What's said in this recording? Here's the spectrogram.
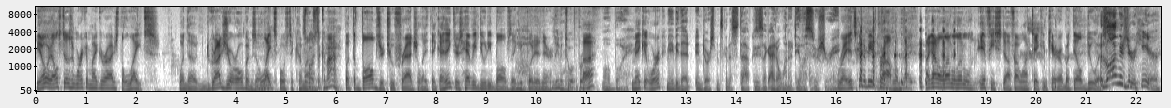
You know what else doesn't work in my garage? The lights. When the garage door opens, the mm. light's supposed to come on. Supposed to come on. But the bulbs are too fragile, I think. I think there's heavy duty bulbs they can put in there. Leave it to a pro. Huh? Oh boy. Make it work? Maybe that endorsement's going to stop because he's like, I don't want to deal with sushi. Right. It's going to be a problem. I got a lot of little iffy stuff I want taken care of, but they'll do it. As long as you're here.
